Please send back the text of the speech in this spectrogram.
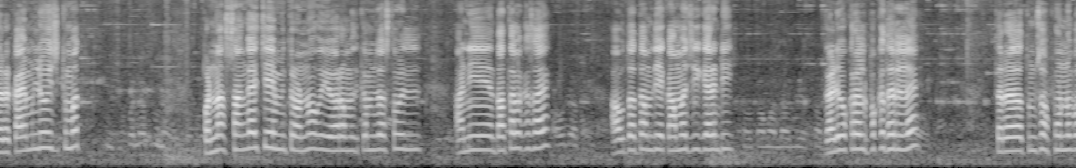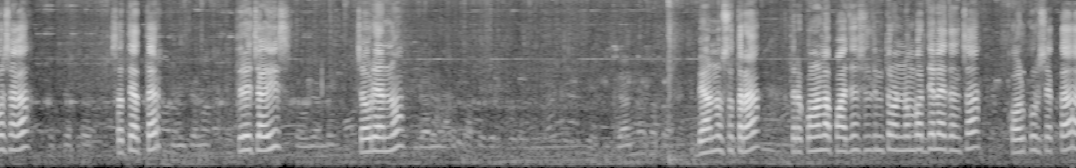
तर काय म्हणली व्हायची किंमत? पन्नास सांगायची आहे मित्रांनो व्यवहारामध्ये कमी जास्त होईल. आणि दाताला कसं आहे? अवदातामध्ये कामाची गॅरंटी गाडी वकरायला पक्क धरलेलं आहे. तर तुमचा फोन नंबर सांगा. सत्याहत्तर त्रेचाळीस चौऱ्याण्णव ब्याण्णव सतरा. तर कोणाला पाहिजे असेल तर मित्रांनो नंबर दिला आहे त्यांचा. कॉल करू शकता.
